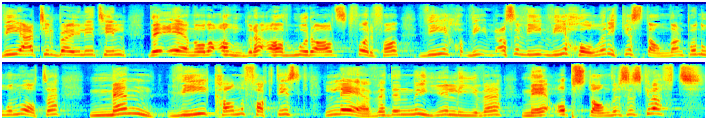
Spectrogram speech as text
Vi er tilbøyelige til det ene og det andre av moralsk forfall. Vi, vi, altså vi, vi holder ikke standarden på noen måte, men vi kan faktisk leve det nye livet med oppstandelseskraft.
